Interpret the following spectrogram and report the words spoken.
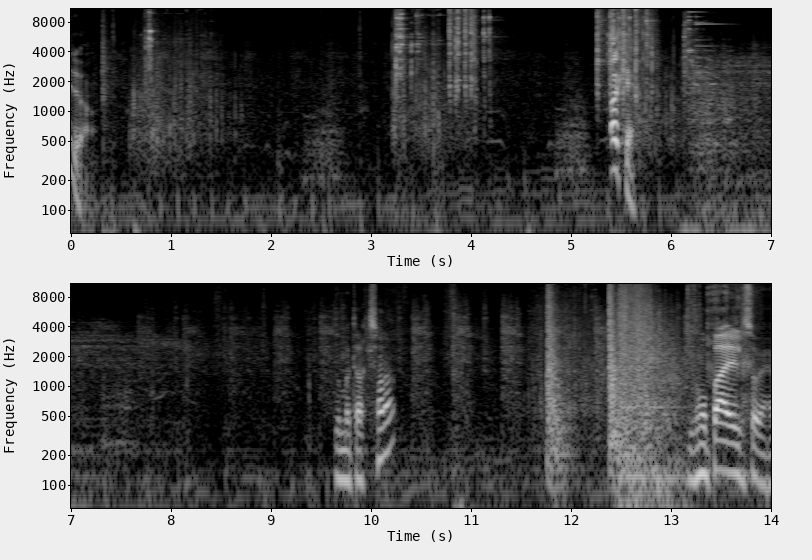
Et dehors. Ok. Deux moteurs qui sont là. Ils vont pas aller le sauver.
